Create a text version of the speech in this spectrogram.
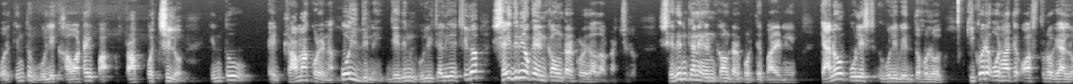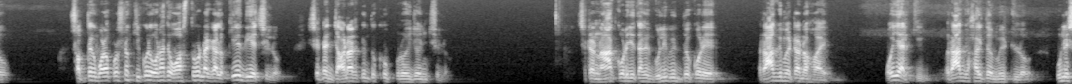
ওর কিন্তু গুলি খাওয়াটাই প্রাপ্য ছিল। কিন্তু এই ড্রামা করে না, ওই দিনেই যেদিন গুলি চালিয়েছিল, সেই দিনই ওকে এনকাউন্টার করে দেওয়া দরকার ছিল। সেদিন কেন এনকাউন্টার করতে পারেনি? কেন পুলিশ গুলিবিদ্ধ হলো? কি করে ওর হাতে অস্ত্র গেল? সব থেকে বড় প্রশ্ন, কি করে ওর হাতে অস্ত্রটা গেল? কে দিয়েছিল? সেটা জানার কিন্তু খুব প্রয়োজন ছিল। সেটা না করে যে তাকে গুলিবিদ্ধ করে রাগ মেটানো হয়, ওই আর কি। রাগ হয়তো মিটলো। পুলিশ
